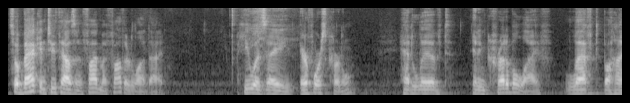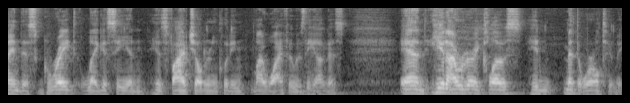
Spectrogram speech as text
So back in 2005, my father-in-law died. He was a Air Force colonel, had lived an incredible life, left behind this great legacy and his five children, including my wife, who was the mm-hmm. youngest. And he and I were very close. He meant the world to me.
